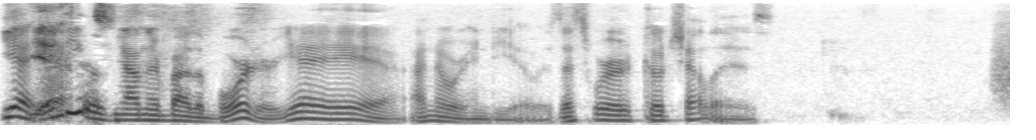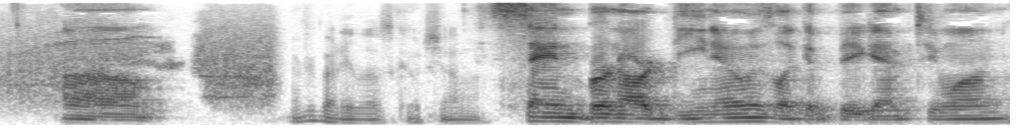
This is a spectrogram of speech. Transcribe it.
Yes. Indio's down there by the border. Yeah, yeah, yeah. I know where Indio is. That's where Coachella is. Um, Everybody loves Coachella. San Bernardino is like a big empty one.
